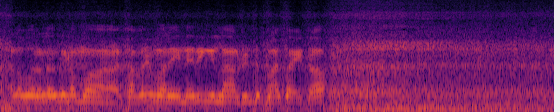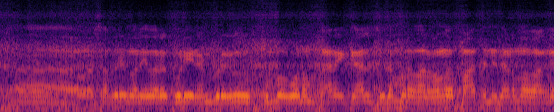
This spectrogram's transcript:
அதனால் ஓரளவுக்கு நம்ம சபரிமலையை நெருங்கிடலாம் அப்படின்ட்டு பாஸ் ஆகிட்டோம் சபரிமலை வரக்கூடிய நண்பர்கள் கும்பகோணம் காரைக்கால் சிதம்பரம் வரவங்க பார்த்து நிதானமாக வாங்க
